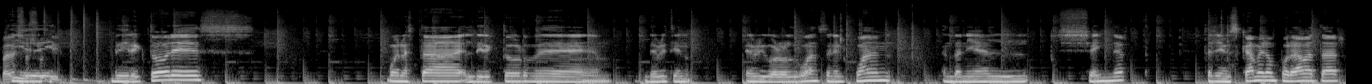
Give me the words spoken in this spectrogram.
Parece de, de directores. Bueno, está el director de, de Everything Everywhere All Once, Daniel Juan, Daniel Scheinert, está James Cameron por Avatar,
